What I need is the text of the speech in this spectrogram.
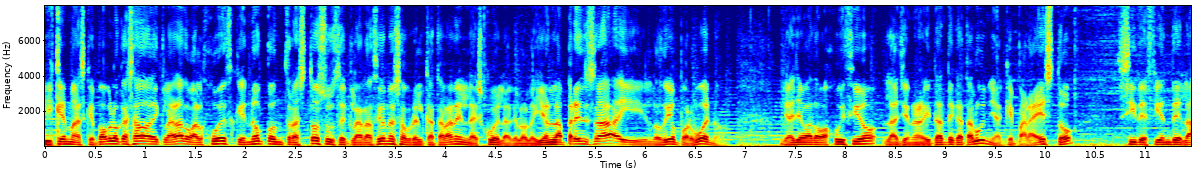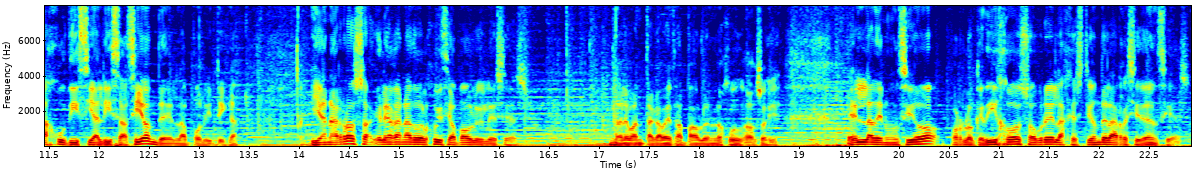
¿Y qué más? Que Pablo Casado ha declarado al juez que no contrastó sus declaraciones sobre el catalán en la escuela, que lo leyó en la prensa y lo dio por bueno. Le ha llevado a juicio la Generalitat de Cataluña, que para esto sí defiende la judicialización de la política. Y Ana Rosa, que le ha ganado el juicio a Pablo Iglesias. No levanta cabeza Pablo en los juzgados, oye. Él la denunció por lo que dijo sobre la gestión de las residencias.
